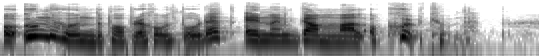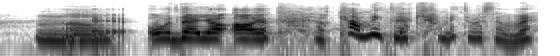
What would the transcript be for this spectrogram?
och ung hund på operationsbordet än en gammal och sjuk hund. Ja. Eh, och där jag, ja, jag, jag kan inte, jag kan inte bestämma mig.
